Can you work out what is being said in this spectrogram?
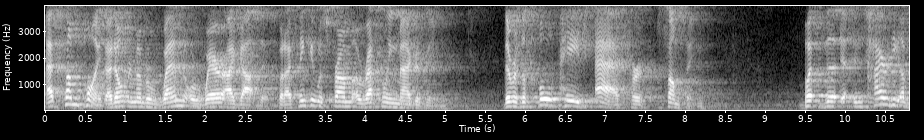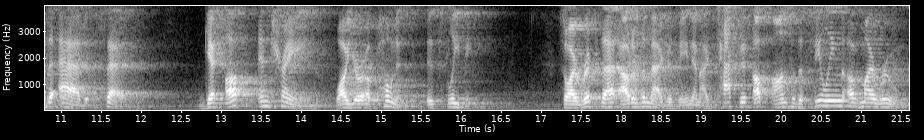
at some point, I don't remember when or where I got this, but I think it was from a wrestling magazine. There was a full page ad for something, but the entirety of the ad said, Get up and train while your opponent is sleeping. So I ripped that out of the magazine and I tacked it up onto the ceiling of my room.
